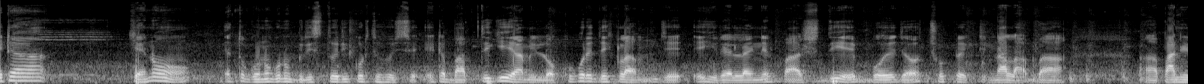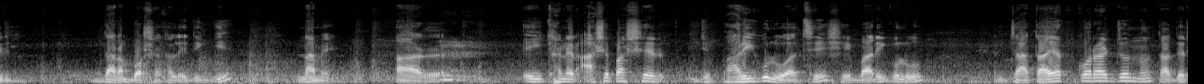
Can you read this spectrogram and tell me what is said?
এটা কেন এত ঘন ঘন ব্রিজ তৈরি করতে হয়েছে, এটা ভাবতে গিয়ে আমি লক্ষ্য করে দেখলাম যে এই রেল লাইনের পাশ দিয়ে বয়ে যাওয়া ছোট্ট একটি নালা বা পানির দ্বারা বর্ষাকালে এদিক দিয়ে নামে। আর এইখানের আশেপাশের যে বাড়িগুলো আছে, সেই বাড়িগুলো যাতায়াত করার জন্য তাদের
